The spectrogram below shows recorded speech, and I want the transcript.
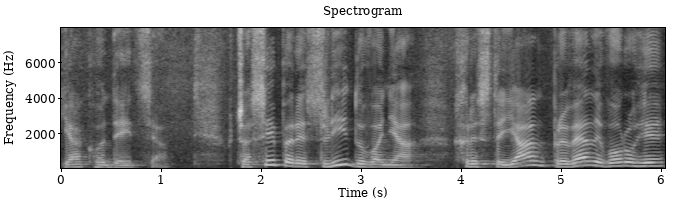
як годиться. В часи переслідування християн привели вороги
